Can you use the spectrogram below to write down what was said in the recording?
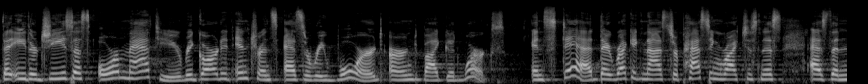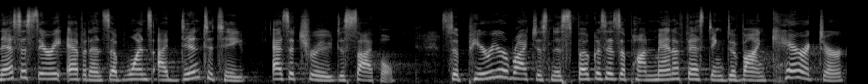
that either Jesus or Matthew regarded entrance as a reward earned by good works. Instead, they recognized surpassing righteousness as the necessary evidence of one's identity as a true disciple. Superior righteousness focuses upon manifesting divine character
